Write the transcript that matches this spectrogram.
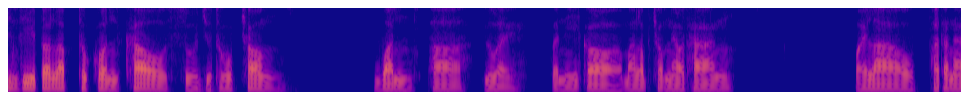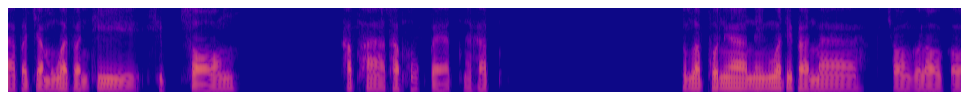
ยินดีต้อนรับทุกคนเข้าสู่ YouTube ช่องวันพารวย วันนี้ก็มารับชมแนวทางหวยลาวพัฒนาประจำงวดวันที่ 12ทับ5ทับ68 นะครับสำหรับผลงานในงวดที่ผ่านมาช่องของเราก็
